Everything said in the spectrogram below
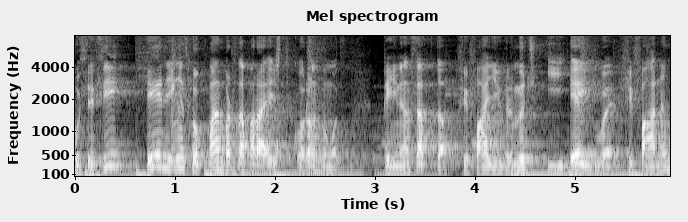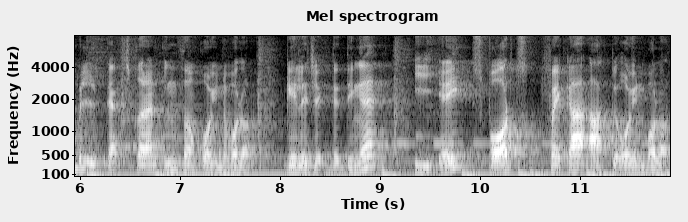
Bu sesi hediyeniz sokman bir sapara eşitip görünsüňiz. Kıynasak da FIFA 23 EA ve FIFA'nın birlikte çıkaran en son oyunu bolar. Gelecekte dine EA Sports FK adlı oyun bolar.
